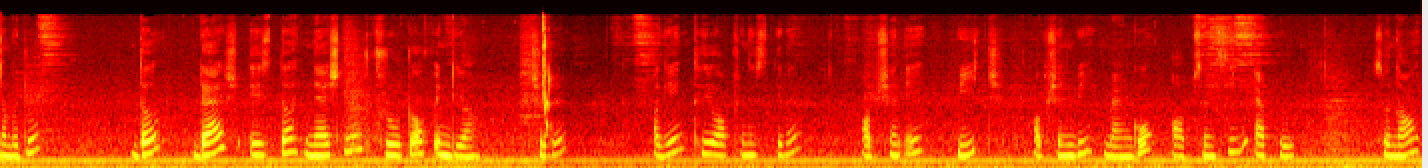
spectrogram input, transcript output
Number 2 the dash is the national fruit of India. Children again three option is given. Option A peach option B mango option C apple. So now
